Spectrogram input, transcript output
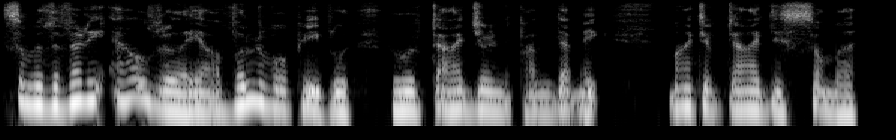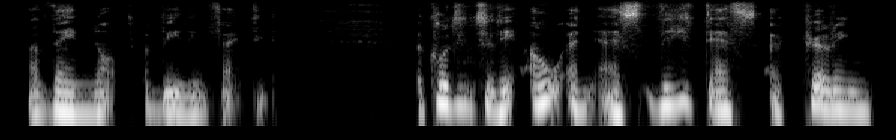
Some of the very elderly or vulnerable people who have died during the pandemic might have died this summer had they not been infected. According to the ONS, these deaths occurring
